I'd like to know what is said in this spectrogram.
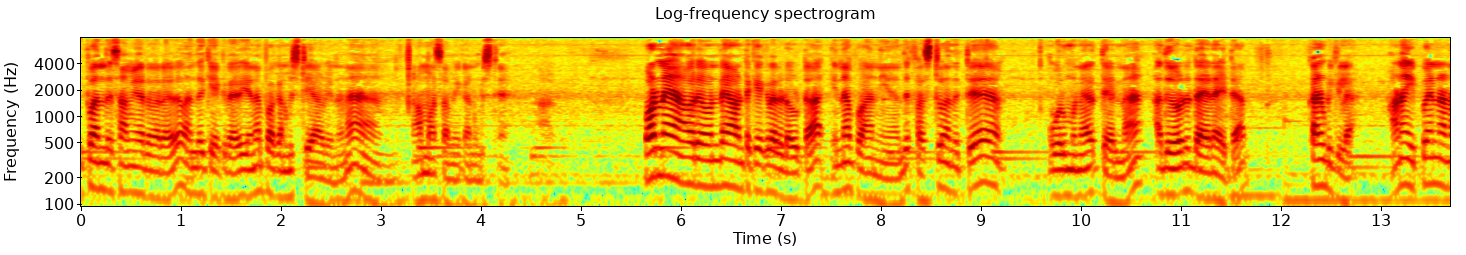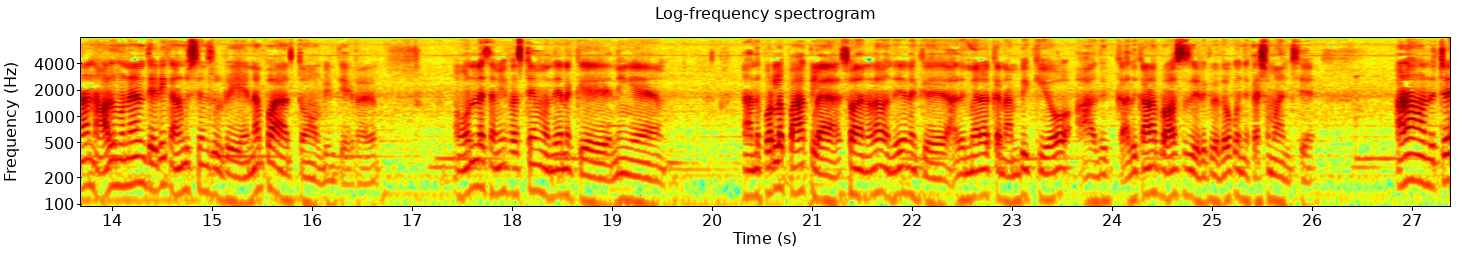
இப்போ அந்த சாமியார் வராது வந்து கேட்குறாரு என்னப்பா கண்டுபிடிச்சிட்டியா? அப்படின்னோடனே ஆமாம் சாமி கண்டுபிடிச்சிட்டேன். உடனே அவர் உடனே அவன்கிட்ட கேட்குறாரு டவுட்டாக என்னப்பா நீ வந்து ஃபஸ்ட்டு வந்துட்டு ஒரு மணி நேரம் தேடினேன் அதோட டயர்ட் ஆகிட்டேன் கண்டுபிடிக்கல. ஆனால் இப்போ என்னென்னா நாலு மணி நேரம் தேடி கண்டுபிடிச்சேன்னு சொல்கிறீங்க என்னப்பா அர்த்தம் அப்படின்னு கேட்குறாரு ஒன்றில் சமி சாமி ஃபஸ்ட் டைம் வந்து எனக்கு நீங்கள் நான் அந்த பொருளை பார்க்கல. ஸோ அதனால் வந்து எனக்கு அது மேலே இருக்க நம்பிக்கையோ அதுக்கு அதுக்கான ப்ராசஸ் எடுக்கிறதோ கொஞ்சம் கஷ்டமாக இருந்துச்சு. ஆனால் வந்துட்டு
